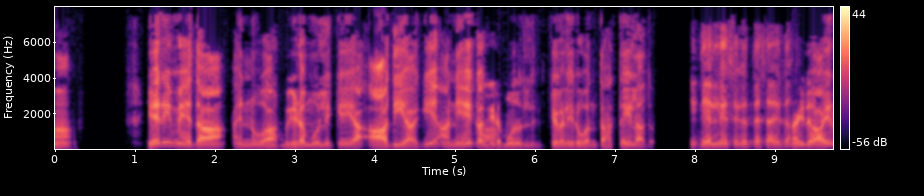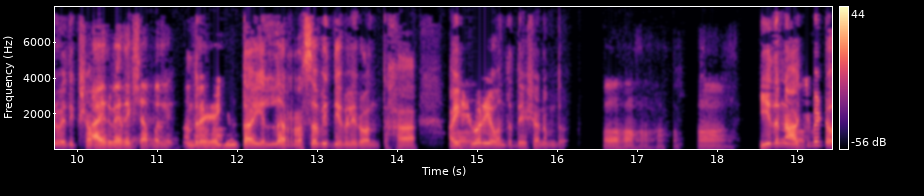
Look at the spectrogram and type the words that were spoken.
ಹಾ. ಇಲ್ಲ ಹ ಎರಿಮೇದ ಎನ್ನುವ ಗಿಡಮೂಲಿಕೆಯ ಆದಿಯಾಗಿ ಅನೇಕ. ಗಿಡಮೂಲಿಕೆಗಳಿರುವಂತಹ ತೈಲ ಅದು. ಇದು ಎಲ್ಲಿ ಸಿಗುತ್ತೆ ಸರ್ ಇದು? ಇದು ಆಯುರ್ವೇದಿಕ್ ಶಾಪ್ ಆಯುರ್ವೇದಿಕ್ ಶಾಪ್ ಅಲ್ಲಿ. ಅಂದ್ರೆ. ಇಂತ ಎಲ್ಲ ರಸವಿದ್ಯೆಗಳಿರುವಂತಹ ಐಶ್ವರ್ಯವಂತ ದೇಶ ನಮ್ದು. ಇದನ್ನ. ಹಚ್ಬಿಟ್ಟು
